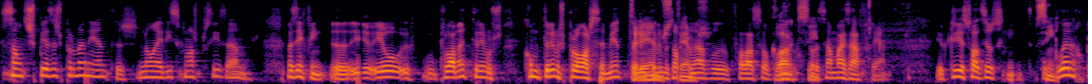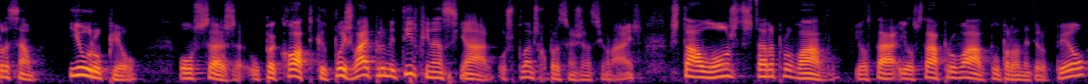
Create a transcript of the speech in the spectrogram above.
são despesas permanentes. Não é disso que nós precisamos. Mas, enfim, uh, eu, eu, provavelmente teremos, como teremos para o orçamento, teremos, teremos a oportunidade de falar sobre o plano de recuperação mais à frente. Eu queria só dizer o seguinte: sim. o plano de recuperação europeu ou seja, o pacote que depois vai permitir financiar os planos de recuperações nacionais, está longe de estar aprovado. Ele está, ele está aprovado pelo Parlamento Europeu,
